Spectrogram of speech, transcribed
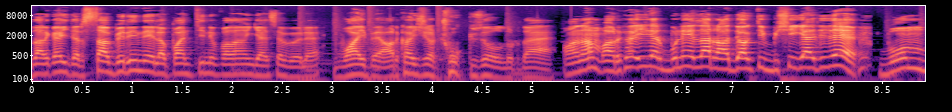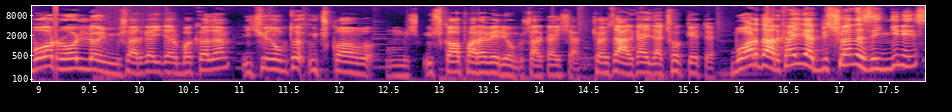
olurdu arkadaşlar. Saberine ile Pantini falan gelse böyle. Vay be arkadaşlar çok güzel olurdu he. Anam arkadaşlar bu ne lan radyoaktif bir şey geldi de. Bombo Rollo'ymuş arkadaşlar bakalım. 2.3K'mış. 3K para veriyormuş arkadaşlar. Kötü arkadaşlar çok kötü. Bu arada arkadaşlar biz şu anda zenginiz.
